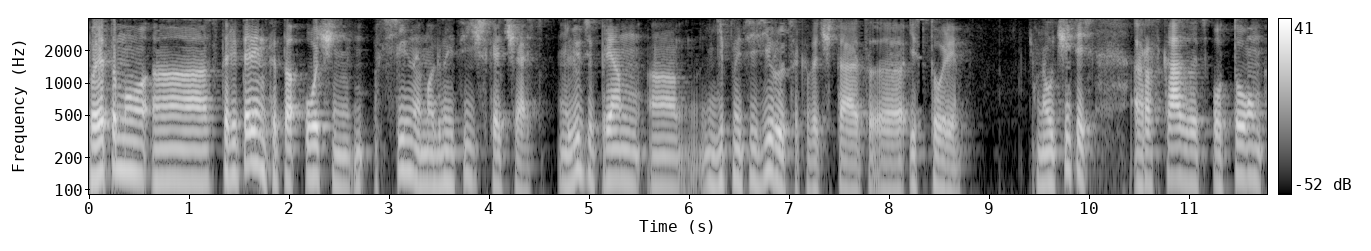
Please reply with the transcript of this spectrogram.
Поэтому э, сторителлинг это очень сильная магнетическая часть. Люди прям э, гипнотизируются, когда читают э, истории. Научитесь рассказывать о том,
